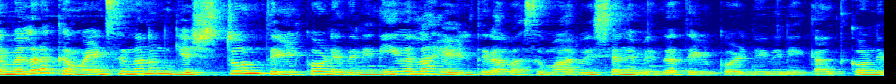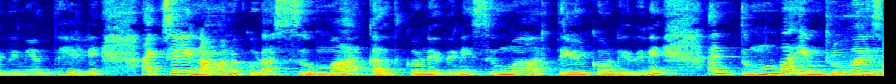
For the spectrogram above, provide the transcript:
ನಿಮ್ಮೆಲ್ಲರ ಕಮೆಂಟ್ಸಿಂದ ನನಗೆ ಎಷ್ಟೊಂದು ತಿಳ್ಕೊಂಡಿದ್ದೀನಿ. ನೀವೆಲ್ಲ ಹೇಳ್ತೀರಲ್ವ, ಸುಮಾರು ವಿಷಯ ನಿಮ್ಮಿಂದ ತಿಳ್ಕೊಂಡಿದ್ದೀನಿ, ಕಲ್ತ್ಕೊಂಡಿದ್ದೀನಿ ಅಂತ ಹೇಳಿ. ಆ್ಯಕ್ಚುಲಿ ನಾನು ಕೂಡ ಸುಮಾರು ಕಲ್ತ್ಕೊಂಡಿದ್ದೀನಿ, ಸುಮಾರು ತಿಳ್ಕೊಂಡಿದ್ದೀನಿ. ಆ್ಯಂಡ್ ತುಂಬ ಇಂಪ್ರೂವೈಸ್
